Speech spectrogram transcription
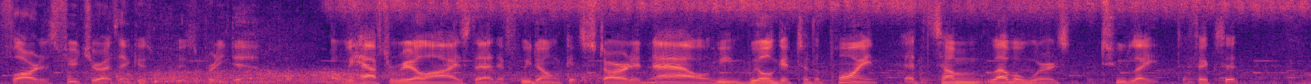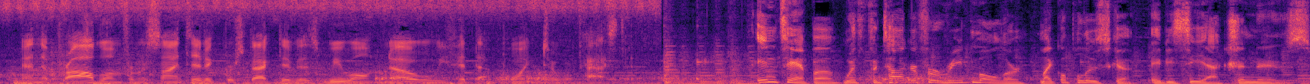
Florida's future, I think, is, is pretty dim. But we have to realize that if we don't get started now, we will get to the point at some level where it's too late to fix it. And the problem from a scientific perspective is we won't know we've hit that point until we're past it. In Tampa, with photographer Reed Moeller, Michael Paluska, ABC Action News.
